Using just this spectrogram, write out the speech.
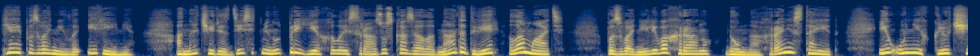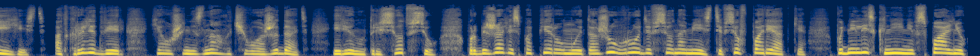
я и позвонила Ирине. Она через десять минут приехала и сразу сказала, надо дверь ломать. Позвонили в охрану, дом на охране стоит. И у них ключи есть. Открыли дверь. Я уж и не знала, чего ожидать. Ирину трясет всю. Пробежались по первому этажу, вроде все на месте, все в порядке. Поднялись к Нине в спальню,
